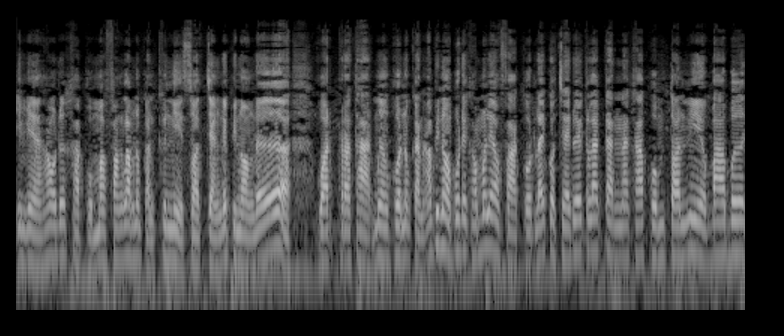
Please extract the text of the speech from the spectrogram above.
อีเมียเฮาเด้อครับผมมาฟังล่ำน้ำกันขึ้นนี่สอดแจงได้พี่น้องเด้อวัดพระธาตุเมืองพลน้ำกันเอาพี่น้องผู้ใดเขามาแล้วฝากกดไลค์กดแชร์ด้วยก็แล้วกันนะครับผมตอนนี้บาเบิร์ด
